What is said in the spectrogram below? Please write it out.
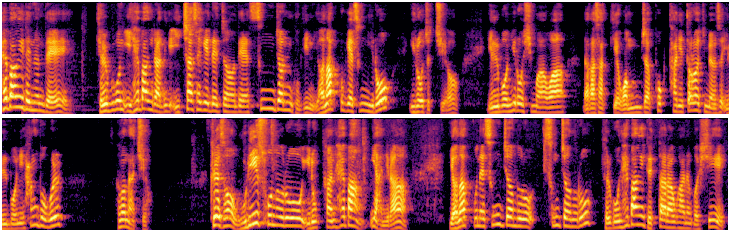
해방이 됐는데 결국은 이 해방이라는 게 2차 세계대전의 승전국인 연합국의 승리로 이루어졌지요. 일본 히로시마와 나가사키의 원자 폭탄이 떨어지면서 일본이 항복을 선언하지요. 그래서 우리 손으로 이룩한 해방이 아니라 연합군의 승전으로 승전으로 결국은 해방이 됐다라고 하는 것이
